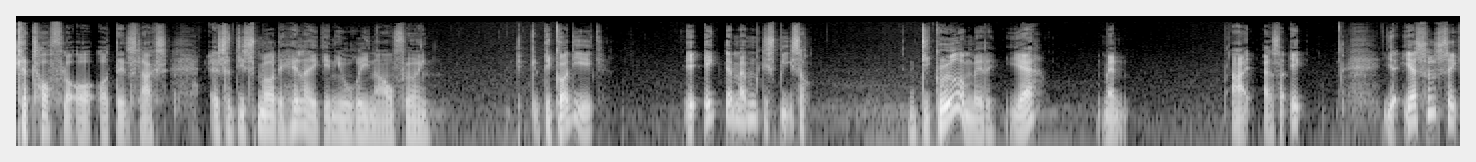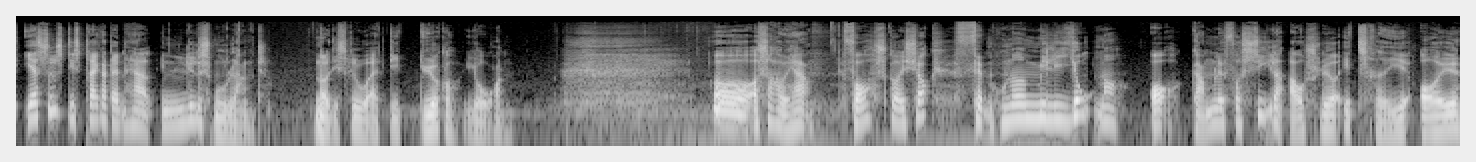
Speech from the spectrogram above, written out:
kartofler og, og den slags, altså de smører det heller ikke ind i urin og afføring. Det, det gør de ikke. Ikke dem af dem, de spiser. De gøder med det, ja, men nej, altså ikke. Jeg, jeg, synes ikke, jeg synes, de strækker den her en lille smule langt når de skriver, at de dyrker jorden. Og, og så har vi her, forskere i chok, 500 millioner år gamle fossiler afslører et tredje øje.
